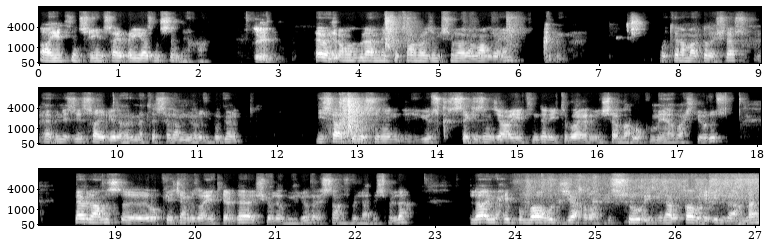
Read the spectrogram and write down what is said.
Ayetin şeyin sayfayı yazmışsın ya. Ha. Evet. Evet, Euzubillahimineşşeytanirracim. Bismillahirrahmanirrahim. Muhterem arkadaşlar, hepinizi saygıyla, hürmetle selamlıyoruz. Bugün Nisa suresinin 148. ayetinden itibaren inşallah okumaya başlıyoruz. Mevlamız e, okuyacağımız ayetlerde şöyle buyuruyor. Estağfirullah, Bismillah. La yuhibbullahu cehra bis-su'i minel kavli illa men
